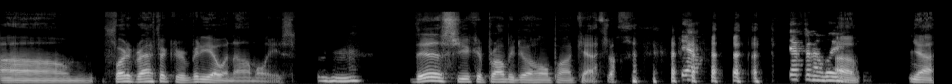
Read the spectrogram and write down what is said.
Um, photographic or video anomalies. Mm-hmm. This you could probably do a whole podcast. yeah, definitely. Um, yeah.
